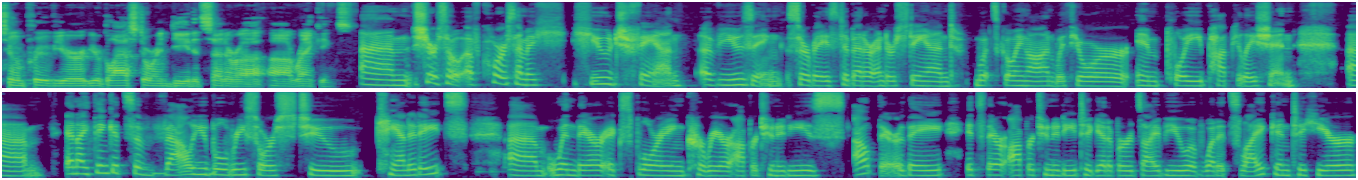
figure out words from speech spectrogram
to improve your your Glassdoor, Indeed, et cetera, uh, rankings? Um, sure. So, of course, I'm a h- huge fan of using surveys to better understand what's going on with your employee population. Um, and I think it's a valuable resource to candidates um, when they're exploring career opportunities out there. They it's their opportunity to get a bird's eye view of what it's like and to hear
